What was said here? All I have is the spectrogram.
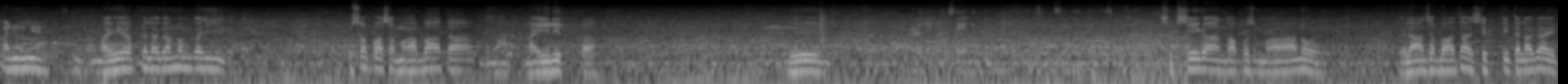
ano niya. Mahirap talaga ma'am kasi isa pa sa mga bata, ma- mainit pa. Eh, siksikan tapos mga ano, kailangan sa bata, safety talaga eh.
